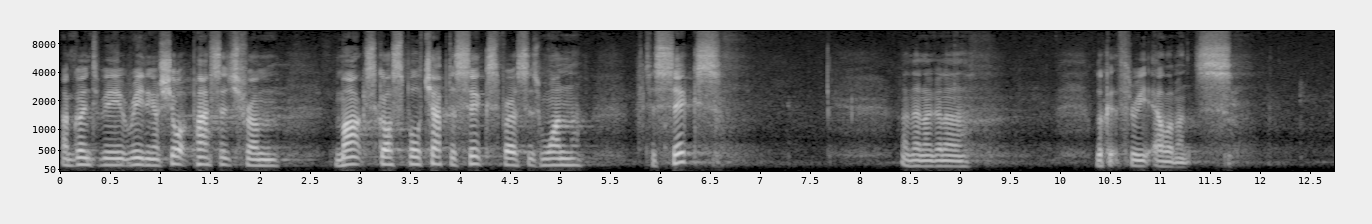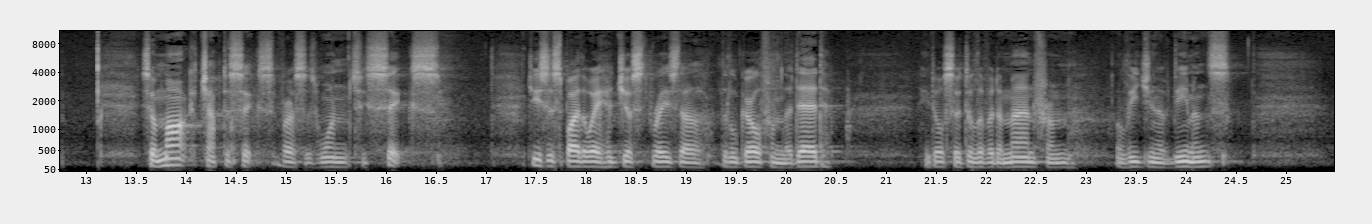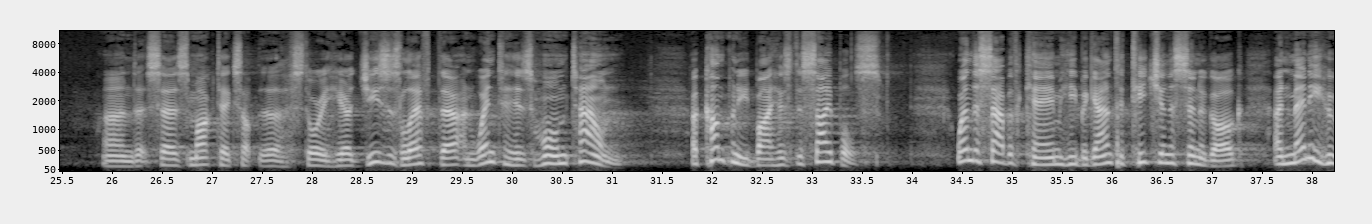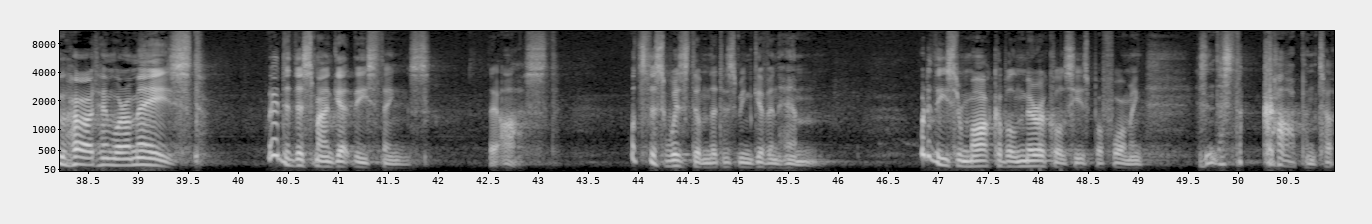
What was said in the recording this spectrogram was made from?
I'm going to be reading a short passage from Mark's Gospel, chapter 6, verses 1 to 6. And then I'm going to look at three elements. So, Mark chapter 6, verses 1 to 6. Jesus, by the way, had just raised a little girl from the dead. He'd also delivered a man from a legion of demons. And it says, Mark takes up the story here. Jesus left there and went to his hometown, accompanied by his disciples. When the Sabbath came, he began to teach in the synagogue, and many who heard him were amazed. Where did this man get these things? They asked. What's this wisdom that has been given him? What are these remarkable miracles he is performing? Isn't this the carpenter?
